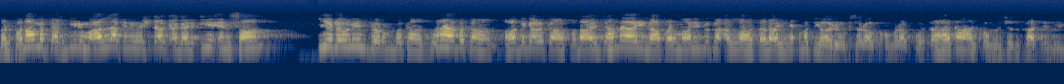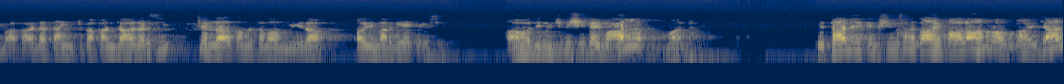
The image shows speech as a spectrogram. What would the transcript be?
بل فضام تقدیر معلق نوشتا کہ اگر یہ انسان یہ دولین جرم بکان، گناہ بکان، آدگر کا خدا جہمہ آئی نافرمانی بکان، اللہ تعالی نقمتی آری اکسرہ کو عمرہ کوتا ہے کہا کہ عمر چد کاتے باقاعدہ تائین چکا پنجاہ نرسی کہ اللہ کا عمر تمام بیدا، آئی مر گئے ترسی آوازی نچ بھی شیطہ معل مال یہ تعلیق انکشی مثلا گاہی بالا ہم رو، گاہی جہل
